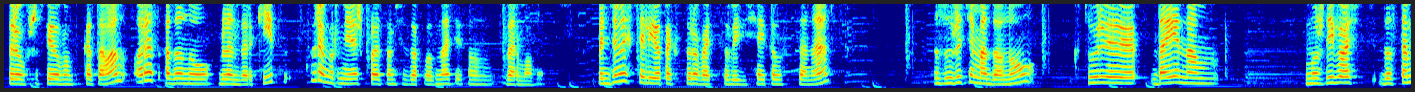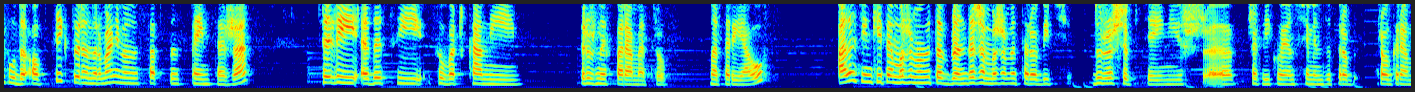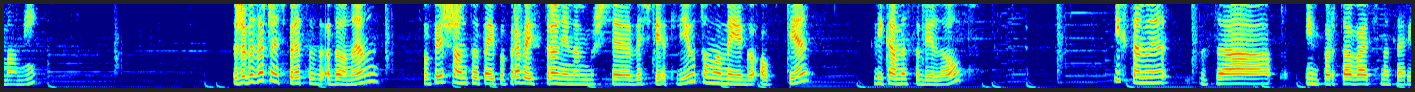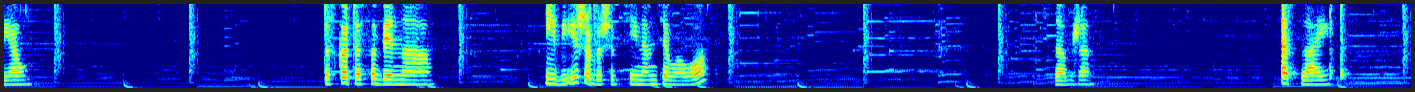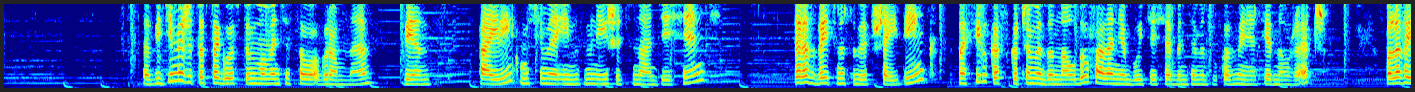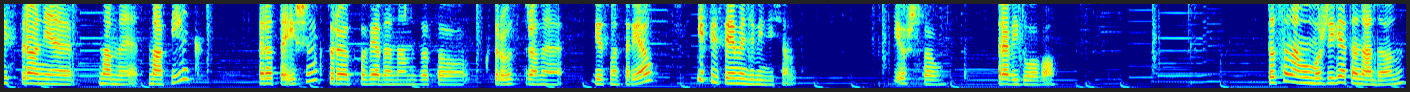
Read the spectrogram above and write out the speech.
którą przed chwilą Wam pokazałam, oraz addonu Blender Kit, z którym również polecam się zapoznać i są darmowe. Będziemy chcieli oteksturować sobie dzisiaj tę scenę z użyciem addonu, który daje nam możliwość dostępu do opcji, które normalnie mamy w Substance Painterze, czyli edycji suwaczkami różnych parametrów materiałów. Ale dzięki temu, że mamy to w Blenderze, możemy to robić dużo szybciej niż e, przeklikując się między pro programami. Żeby zacząć pracę z addonem, po pierwsze on tutaj po prawej stronie nam już się wyświetlił, tu mamy jego opcje. Klikamy sobie Load i chcemy zaimportować materiał. Przeskoczę sobie na Eevee, żeby szybciej nam działało. Dobrze. Apply. Widzimy, że te cegły w tym momencie są ogromne, więc tiling musimy im zmniejszyć na 10. Teraz wejdźmy sobie w shading. Na chwilkę wskoczymy do nodów, ale nie bójcie się, będziemy tylko zmieniać jedną rzecz. Po lewej stronie mamy mapping, rotation, który odpowiada nam za to, w którą stronę jest materiał i wpisujemy 90. Już są prawidłowo. To, co nam umożliwia ten addon,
